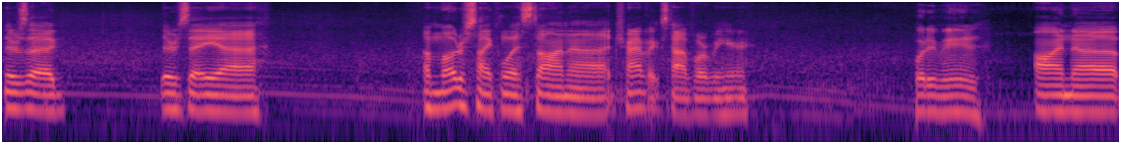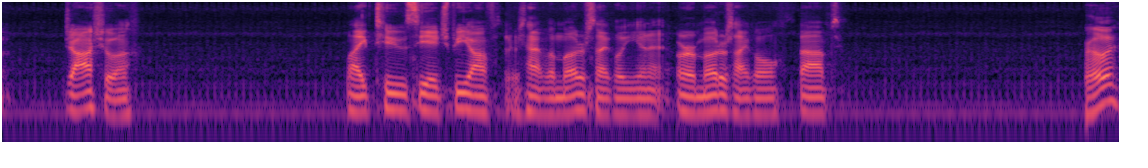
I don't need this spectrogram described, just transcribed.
There's a there's a uh, a motorcyclist on a traffic stop over here What do you mean? on uh, Joshua. Like two CHP officers have a motorcycle unit or a motorcycle stopped. Really?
